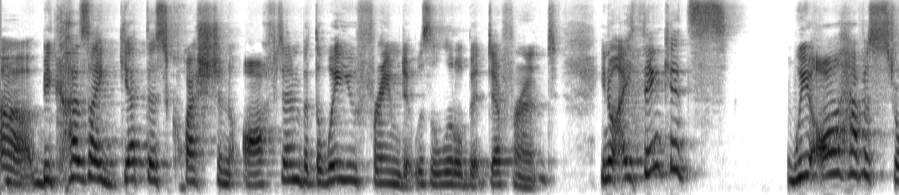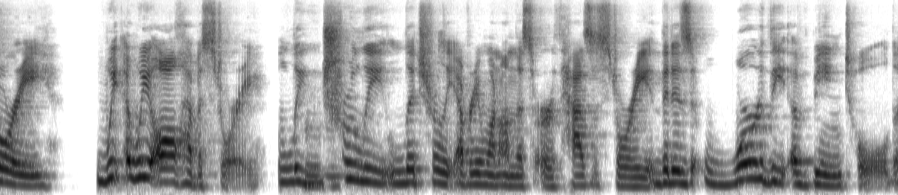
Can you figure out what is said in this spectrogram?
uh, because I get this question often, but the way you framed it was a little bit different. You know, I think it's we all have a story. We, we all have a story. mm-hmm. Truly, literally, everyone on this earth has a story that is worthy of being told.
